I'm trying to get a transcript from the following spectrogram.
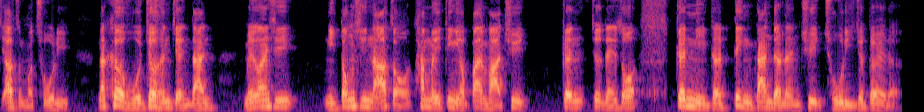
要怎么处理？那客服就很简单，没关系，你东西拿走，他们一定有办法去跟，就等于说跟你的订单的人去处理就对了。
